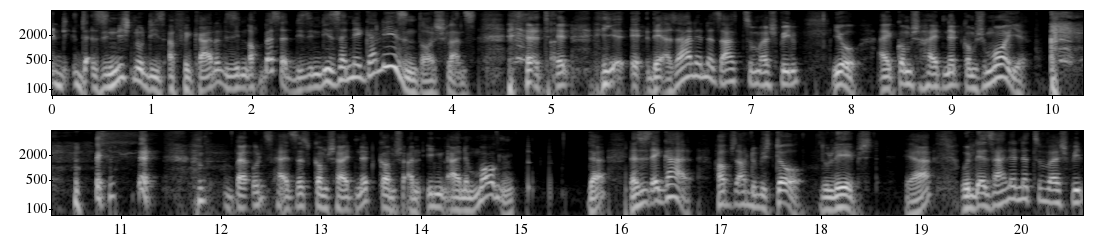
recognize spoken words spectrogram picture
die- Das sind nicht nur die Afrikaner, die sind noch besser, die sind die Senegalesen Deutschlands. Denn hier, äh, der Saarländer sagt zum Beispiel, jo, ei kommst halt nicht, kommst morgen. Bei uns heißt es, kommst halt nicht, kommst an irgendeinem Morgen. Ja? Das ist egal. Hauptsache, du bist da, du lebst. Ja, und der Saarländer zum Beispiel,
